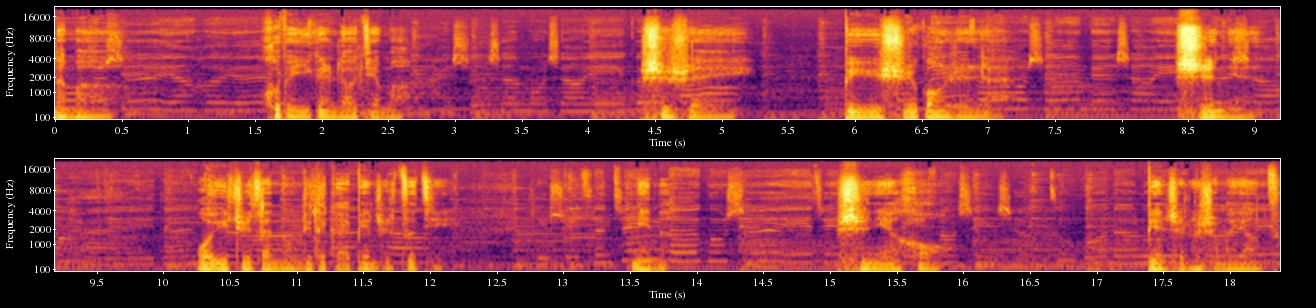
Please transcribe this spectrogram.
那么，会被一个人了解吗？是谁比喻时光荏苒？十年，我一直在努力的改变着自己。你呢？十年后，变成了什么样子？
